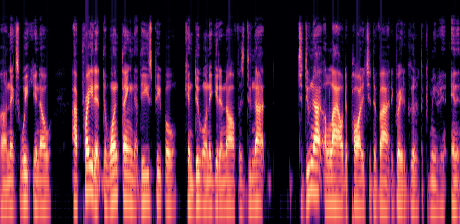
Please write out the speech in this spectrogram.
uh, next week. You know, I pray that the one thing that these people can do when they get in office do not to do not allow the party to divide the greater good of the community, and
